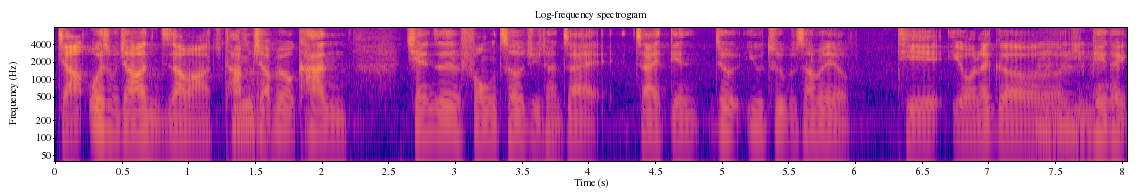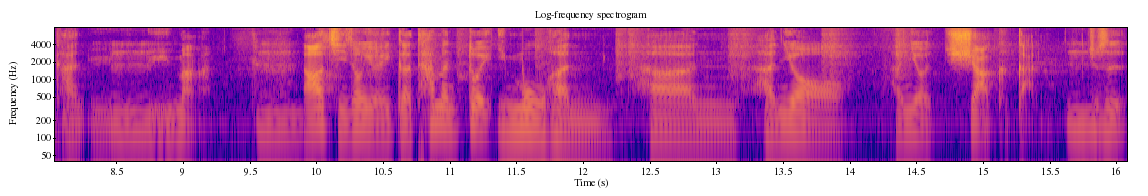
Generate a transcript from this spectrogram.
讲为什么讲到你知道吗？他们小朋友看前一阵风车剧团在在电就 YouTube 上面有贴有那个影片可以看鱼鱼嘛，然后其中有一个他们对荧幕很很很有很有 shock 感，就是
